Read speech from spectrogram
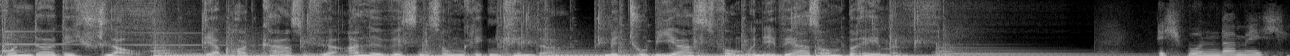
Wunder dich schlau. Der Podcast für alle wissenshungrigen Kinder mit Tobias vom Universum Bremen. Ich wundere mich,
